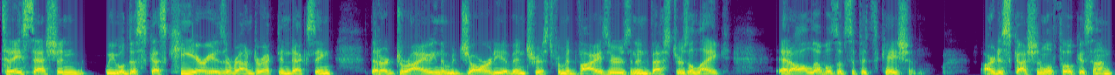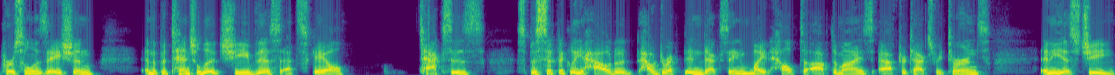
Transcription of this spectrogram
Today's session, we will discuss key areas around direct indexing that are driving the majority of interest from advisors and investors alike at all levels of sophistication. Our discussion will focus on personalization and the potential to achieve this at scale, taxes, specifically how, to, how direct indexing might help to optimize after tax returns, and ESG,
